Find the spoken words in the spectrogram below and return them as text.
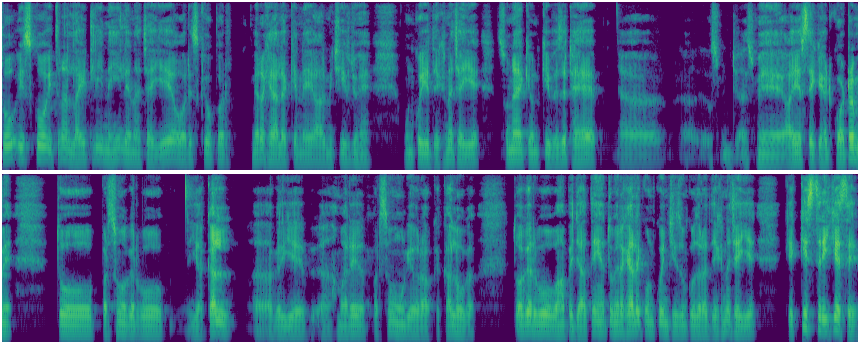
तो इसको इतना लाइटली नहीं लेना चाहिए और इसके ऊपर मेरा ख़्याल है कि नए आर्मी चीफ़ जो हैं, उनको ये देखना चाहिए। सुना है कि उनकी विज़िट है अ अ, उस इसमें आईएसए के हेडक्वार्टर में, तो परसों अगर वो या कल अगर ये हमारे परसों होंगे और आपका कल होगा, तो अगर वो वहाँ पे जाते हैं, तो मेरा ख़्याल है कि उनको इन चीज़ों को ज़रा देखना चाहिए कि किस तरीके से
